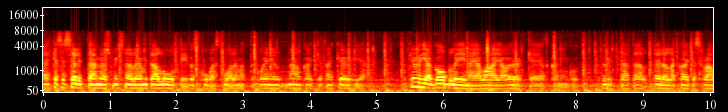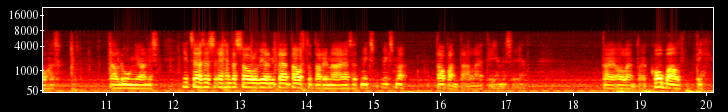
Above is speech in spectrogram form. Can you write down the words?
Ehkä se selittää myös, miksi näillä ei ole mitään luuttia tuosta kuvasta huolimatta, kun ei niillä, nämä on kaikki jotain köyhiä, köyhiä gobliineja vaan ja örkkejä, jotka niin kuin, yrittää täällä elellä kaikessa rauhassa täällä Dungionissa. Itse asiassa eihän tässä ollut vielä mitään taustatarinaa edes, että miksi, miksi mä tapan täällä näitä ihmisiä. Tai olen toi kobaltti.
